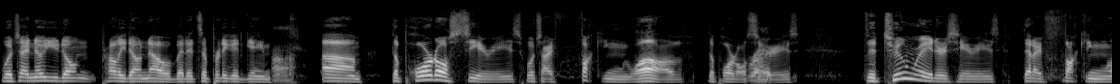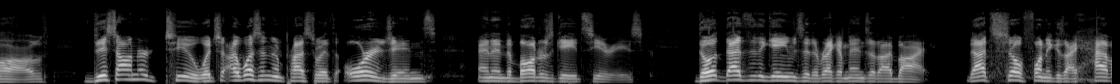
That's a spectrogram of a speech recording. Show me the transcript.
which I know you don't probably don't know, but it's a pretty good game. Uh, Um, the Portal series, which I fucking love, the Portal Right. series. The Tomb Raider series that I fucking love. Dishonored 2, which I wasn't impressed with. Origins, and then the Baldur's Gate series. Tho- that's the games that it recommends that I buy. That's so funny because I have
